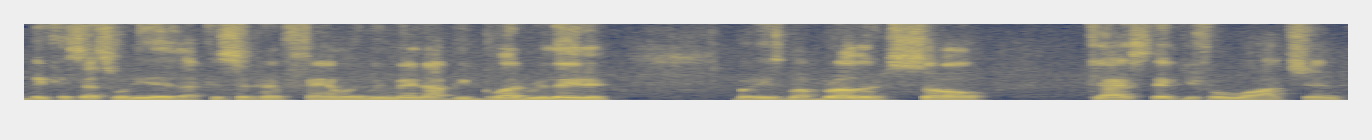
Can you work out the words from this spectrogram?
because that's what he is. I consider him family. We may not be blood related, but he's my brother. So, guys, thank you for watching.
